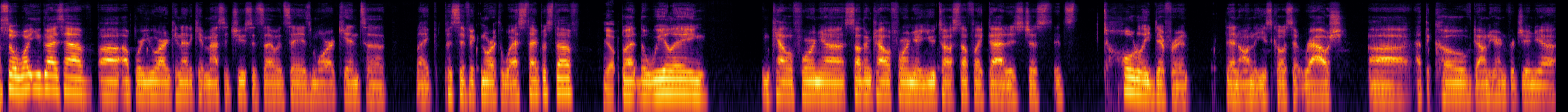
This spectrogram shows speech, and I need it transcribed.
So what you guys have uh, up where you are in Connecticut, Massachusetts, I would say is more akin to like Pacific Northwest type of stuff. Yep. But the wheeling in California, Southern California, Utah, stuff like that is just it's totally different than on the East Coast at Rausch, uh, at the Cove down here in Virginia.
